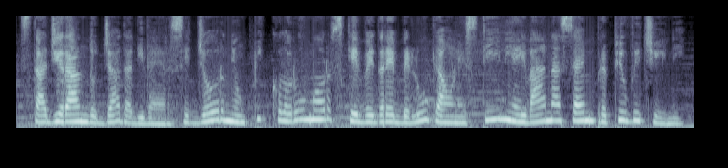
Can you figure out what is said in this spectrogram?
Sta girando già da diversi giorni un piccolo rumors che vedrebbe Luca Onestini e Ivana sempre più vicini.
